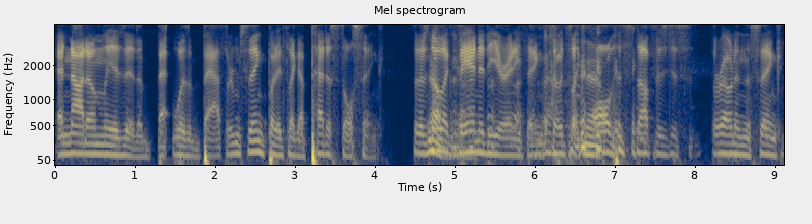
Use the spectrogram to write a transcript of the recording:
and not only is it a ba- was a bathroom sink, but it's like a pedestal sink. So there's no Oh, like God. vanity or anything. So it's like all this stuff is just thrown in the sink.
